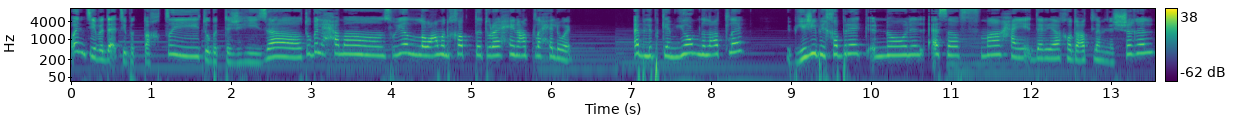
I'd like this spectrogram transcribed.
وانتي بدأتي بالتخطيط وبالتجهيزات وبالحماس ويلا وعم نخطط ورايحين عطلة حلوة. قبل بكم يوم من العطلة بيجي بيخبرك إنه للأسف ما حيقدر ياخد عطلة من الشغل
